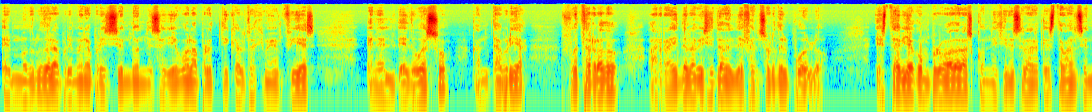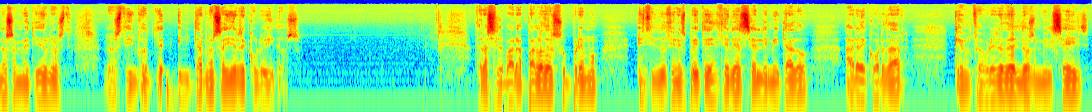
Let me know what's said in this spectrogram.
el módulo de la primera prisión donde se llevó a la práctica el régimen FIES, en el de Dueso, Cantabria, fue cerrado a raíz de la visita del defensor del pueblo. Este había comprobado las condiciones a las que estaban siendo sometidos los, los cinco te- internos allí recluidos. Tras el varapalo del Supremo, instituciones penitenciarias se han limitado a recordar que en febrero del 2006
